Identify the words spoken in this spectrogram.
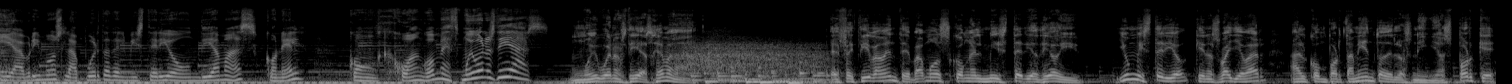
Y abrimos la puerta del misterio un día más con él, con Juan Gómez. Muy buenos días. Muy buenos días, Gema. Efectivamente, vamos con el misterio de hoy. Y un misterio que nos va a llevar al comportamiento de los niños, porque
